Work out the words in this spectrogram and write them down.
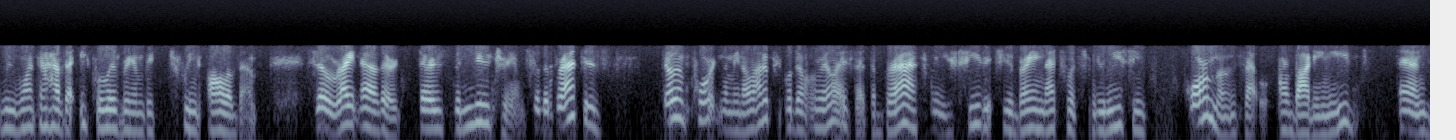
we want to have that equilibrium between all of them. So right now there there's the nutrients. So the breath is so important. I mean, a lot of people don't realize that the breath, when you feed it to your brain, that's what's releasing hormones that our body needs, and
